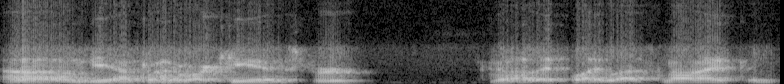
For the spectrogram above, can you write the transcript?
um, yeah, I'm proud of our kids for you know, they played last night, and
